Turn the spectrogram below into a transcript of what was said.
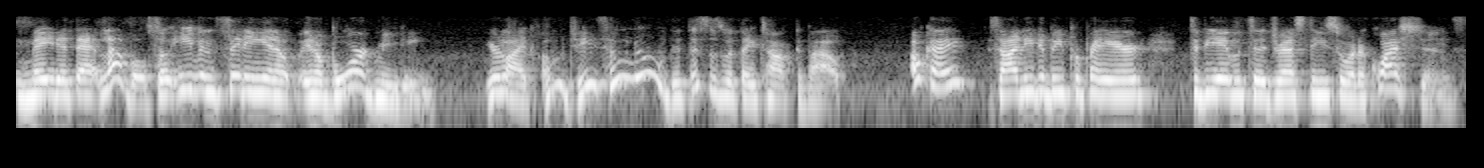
made at that level so even sitting in a, in a board meeting you're like oh geez who knew that this is what they talked about okay so i need to be prepared to be able to address these sort of questions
